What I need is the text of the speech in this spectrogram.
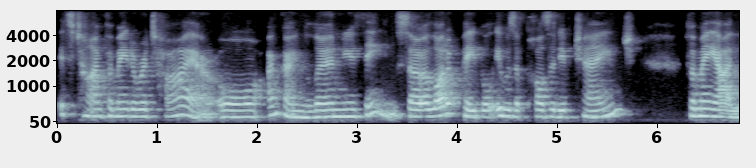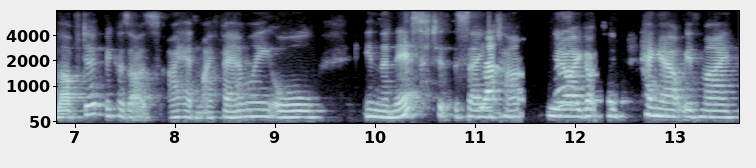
it's time for me to retire. Or I'm going to learn new things. So, a lot of people, it was a positive change. For me, I loved it because I was I had my family all in the nest at the same yeah. time. You know, I got to hang out with my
